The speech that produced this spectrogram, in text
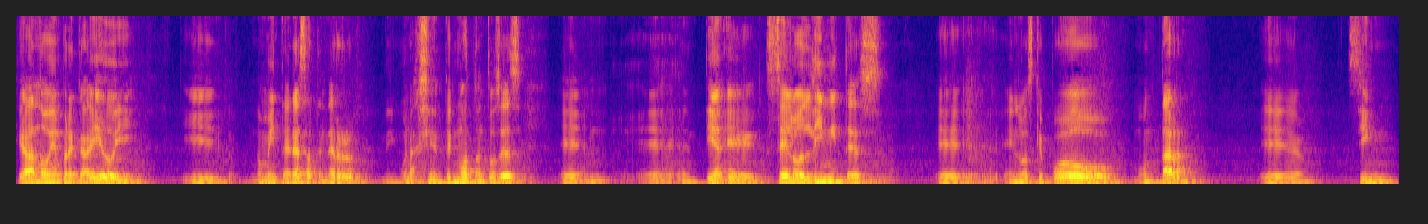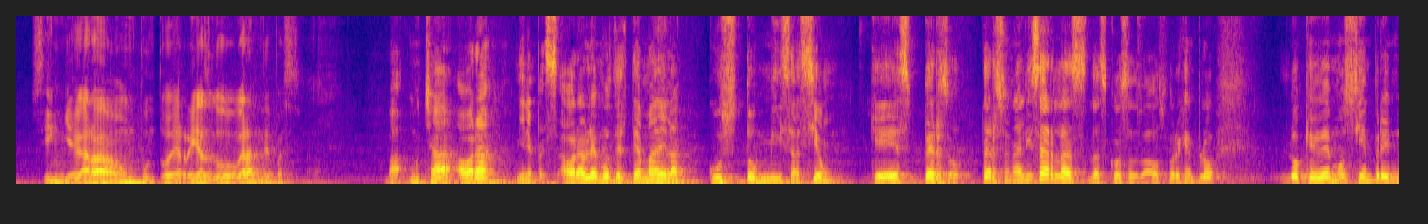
que ando bien precavido y, no me interesa tener ningún accidente en moto. Entonces, eh, eh, eh, sé los límites en los que puedo montar sin, sin llegar a un punto de riesgo grande, pues. Va, mucha, ahora, miren pues, ahora hablemos del tema de la customización, que es perso- personalizar las, las cosas, vamos. Por ejemplo, lo que vemos siempre en,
